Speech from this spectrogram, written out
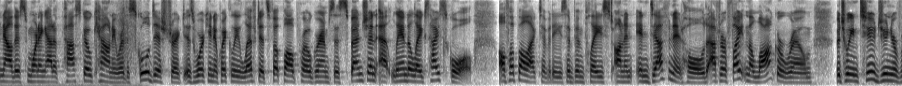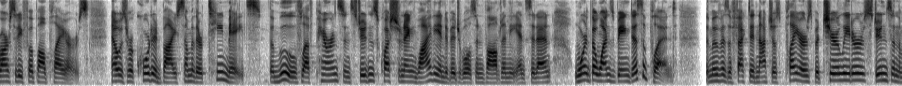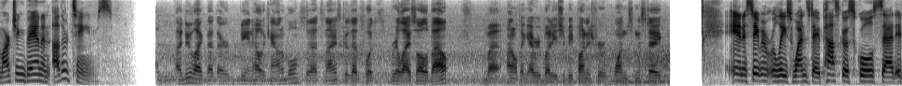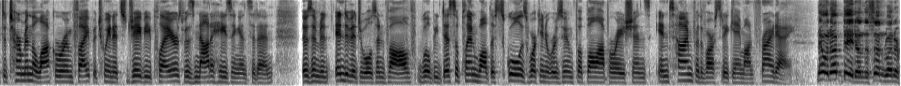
Now this morning out of Pasco County, where the school district is working to quickly lift its football program suspension at Land Lakes High School. All football activities have been placed on an indefinite hold after a fight in the locker room between two junior varsity football players. It was recorded by some of their teammates. The move left parents and students questioning why the individuals involved in the incident weren't the ones being disciplined. The move has affected not just players, but cheerleaders, students in the marching band, and other teams. I do like that they're being held accountable, so that's nice because that's what real life's all about. But I don't think everybody should be punished for one's mistake. In a statement released Wednesday, Pasco Schools said it determined the locker room fight between its JV players was not a hazing incident. Those individuals involved will be disciplined while the school is working to resume football operations in time for the varsity game on Friday. Now, an update on the Sunrunner.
